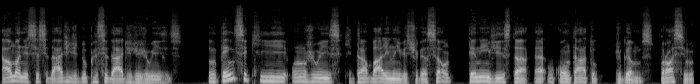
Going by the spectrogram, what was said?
há uma necessidade de duplicidade de juízes. Entende-se que um juiz que trabalhe na investigação, tendo em vista é, o contato, digamos, próximo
